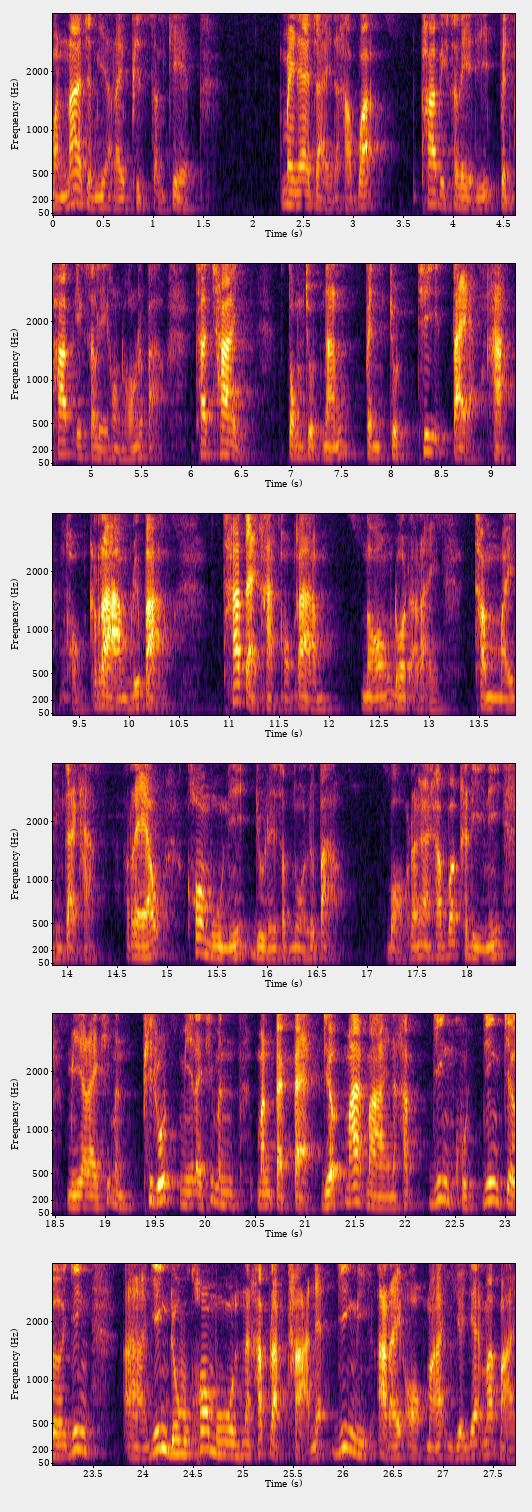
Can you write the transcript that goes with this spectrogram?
มันน่าจะมีอะไรผิดสังเกต ไม่แน่ใจนะครับว่าภาพเอ็กซเรย์นี้เป็นภาพเอ็กซเรย์ของน้องหรือเปล่า ถ้าใช่ตรงจุดนั้นเป็นจุดที่แตกหักของกรามหรือเปล่า ถ้าแตกหักของกรามน้องโดนอะไรทำไมถึงแตกหัก แล้วข้อมูลนี้อยู่ในสำนวนหรือเปล่า บอกแล้วไงครับว่าคดีนี้มีอะไรที่มันพิรุษมีอะไรที่มันมันแปลกๆเยอะมากมายนะครับยิ่งขุดยิ่งเจอยิ่งยิ่งดูข้อมูลนะครับหลักฐานเนี่ยยิ่งมีอะไรออกมาอีกเยอะแยะมากมาย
